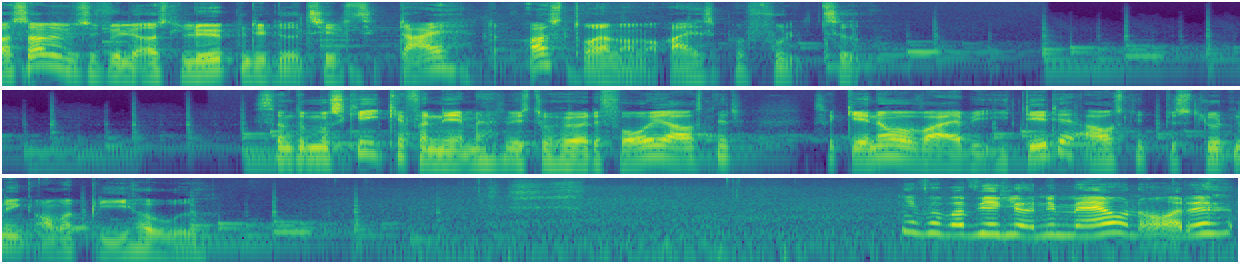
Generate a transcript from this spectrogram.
Og så vil vi selvfølgelig også løbende dele tips til dig, der også drømmer om at rejse på fuld tid. Som du måske kan fornemme, hvis du hører det forrige afsnit, så genovervejer vi i dette afsnit beslutningen om at blive herude. Jeg får bare virkelig ondt i maven over det.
